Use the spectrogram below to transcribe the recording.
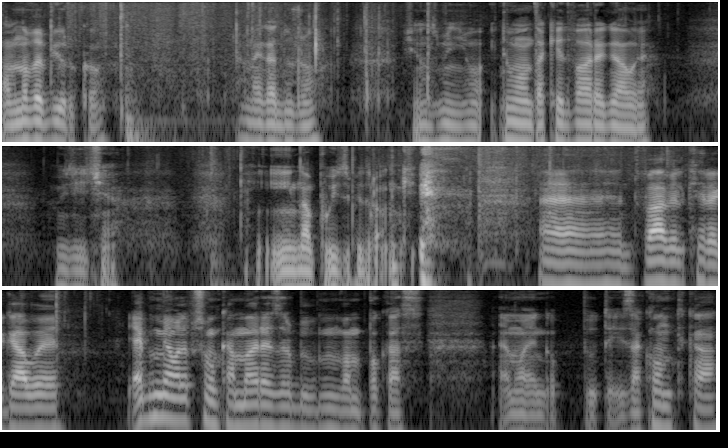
mam nowe biurko. Mega dużo się zmieniło. I tu mam takie dwa regały. Widzicie? I napój z Biedronki. e, dwa wielkie regały. Jakbym miał lepszą kamerę, zrobiłbym wam pokaz e, mojego tutaj zakątka,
